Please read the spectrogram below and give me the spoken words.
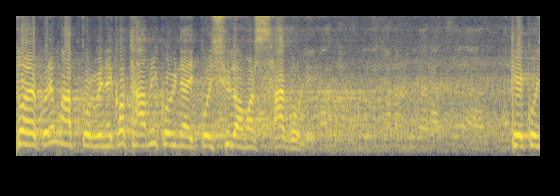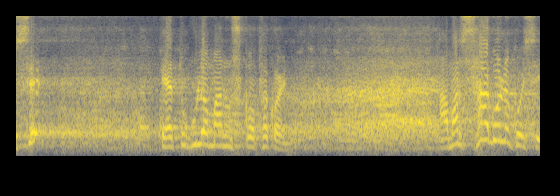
দয়া করে মাফ করবেন, এ কথা আমি কই নাই, কইছিল আমার ছাগলে। কে কইছে? এতগুলা মানুষ কথা কয় না। আমার ছাগলে কইছে।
